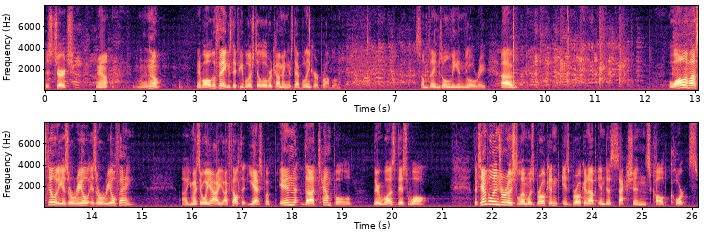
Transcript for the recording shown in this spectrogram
this church, know, I know. of all the things that people are still overcoming, is that blinker problem. Some things only in glory. Um, the wall of hostility is a real is a real thing. Uh, you might say, "Well, yeah, I felt it." Yes, but in the temple there was this wall. The temple in Jerusalem was broken is broken up into sections called courts.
